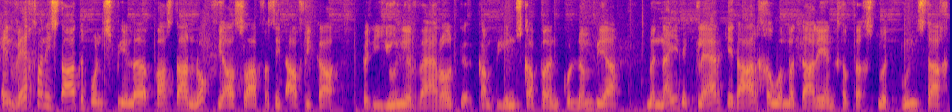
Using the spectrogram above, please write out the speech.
En weg van die Statebond spele was daar nog welslaag vir Suid-Afrika by die Junior Wêreldkampioenskappe in Kolumbia. Menay de Klerk het haar goue medalje in gewigstoot Woensdag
